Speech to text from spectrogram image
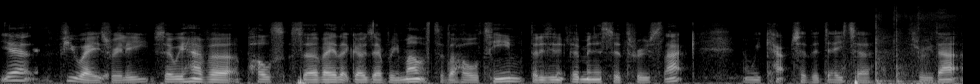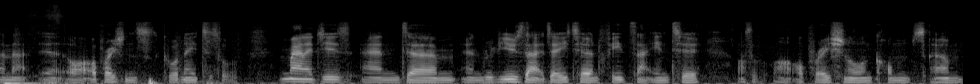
yeah, a few ways really. So we have a, a pulse survey that goes every month to the whole team that is administered through Slack and we capture the data through that, and that uh, our operations coordinator sort of manages and um, and reviews that data and feeds that into our, sort of our operational and comms um,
